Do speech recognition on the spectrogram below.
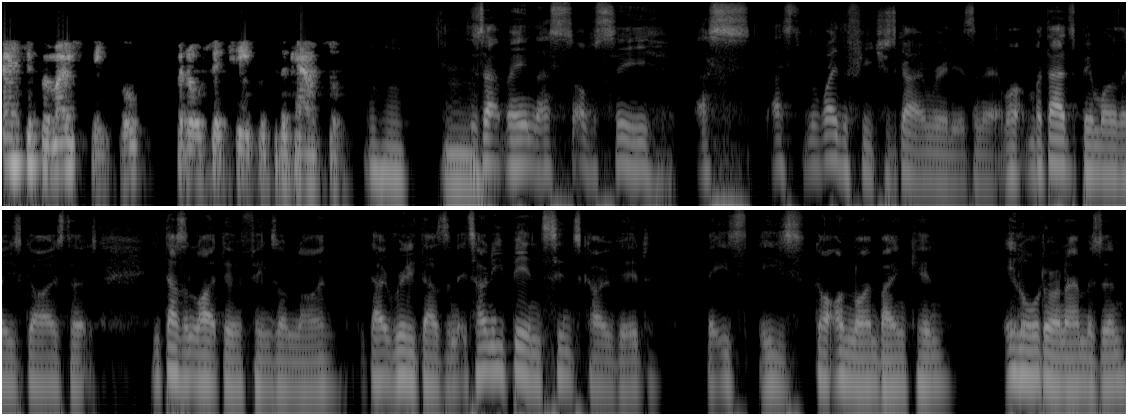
better for most people, but also cheaper for the council. Mm-hmm. Mm. Does that mean that's obviously that's that's the way the future's going, really, isn't it? My, my dad's been one of these guys that he doesn't like doing things online. That really doesn't. It's only been since COVID that he's he's got online banking. He'll order on Amazon,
